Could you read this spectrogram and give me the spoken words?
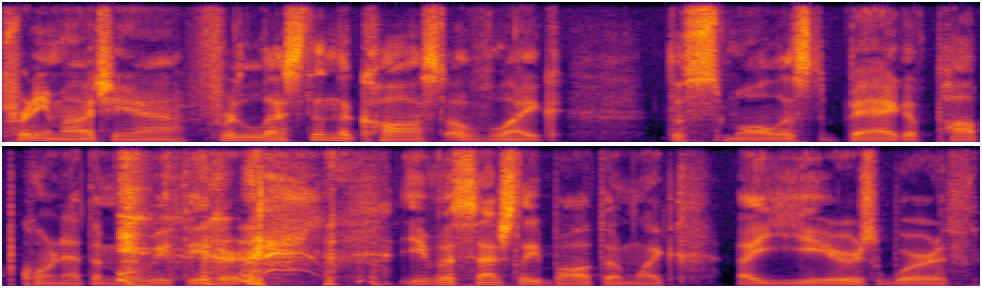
Pretty much, yeah. For less than the cost of like the smallest bag of popcorn at the movie theater, you've essentially bought them like a year's worth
